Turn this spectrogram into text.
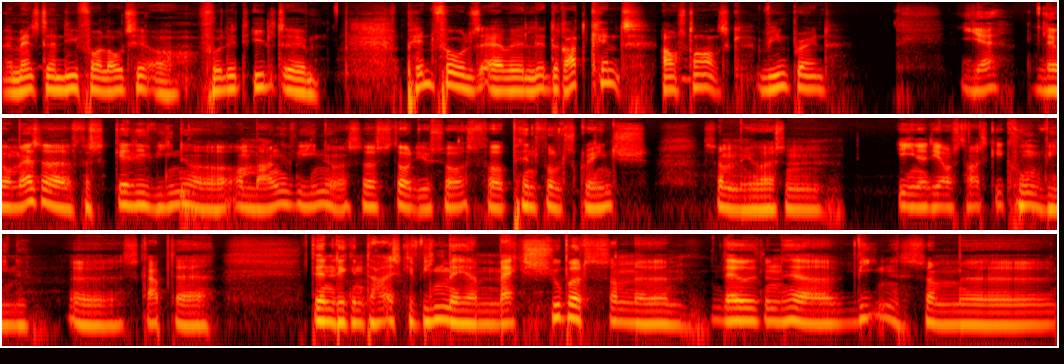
Men mens den lige får lov til at få lidt ilt. Øh, Penfolds er vel et ret kendt australsk vinbrand? Ja, laver masser af forskellige vine og, og mange vine, og så står de jo så også for Penfolds Grange, som jo er sådan en af de australske ikonvine, øh, skabt af den legendariske vinmager Max Schubert, som øh, lavede den her vin som øh,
